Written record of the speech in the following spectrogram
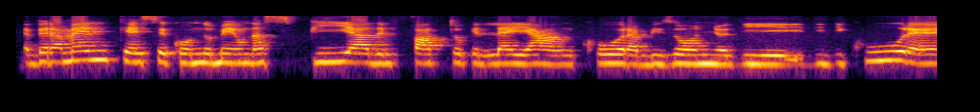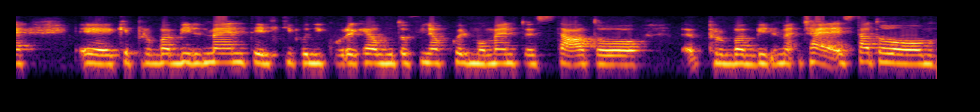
è, veramente secondo me una spia del fatto che lei ha ancora bisogno di, di, di cure, eh, che probabilmente il tipo di cure che ha avuto fino a quel momento è stato eh, probabilmente, cioè è stato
